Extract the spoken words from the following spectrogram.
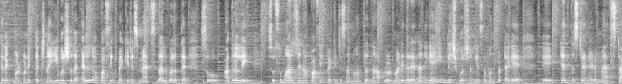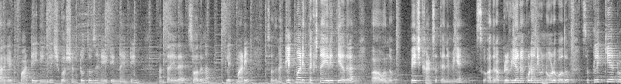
ಸೆಲೆಕ್ಟ್ ಮಾಡ್ಕೊಂಡಿದ್ದ ತಕ್ಷಣ ಈ ವರ್ಷದ ಎಲ್ಲ ಪಾಸಿಂಗ್ ಪ್ಯಾಕೇಜಸ್ ಮ್ಯಾಥ್ಸ್ದಲ್ಲಿ ಬರುತ್ತೆ. ಸೊ ಅದರಲ್ಲಿ ಸೊ ಸುಮಾರು ಜನ ಪಾಸಿಂಗ್ ಪ್ಯಾಕೇಜಸ್ ಅನ್ನುವಂಥದ್ದನ್ನ ಅಪ್ಲೋಡ್ ಮಾಡಿದ್ದಾರೆ. ನನಗೆ ಇಂಗ್ಲೀಷ್ ವರ್ಷನ್ಗೆ ಸಂಬಂಧಪಟ್ಟಾಗೆ tenth standard maths target forty English version two thousand eighteen nineteen ಅಂತ ಇದೆ. ಸೊ ಅದನ್ನು ಕ್ಲಿಕ್ ಮಾಡಿ ಸೊ ಅದನ್ನು ಕ್ಲಿಕ್ ಮಾಡಿದ ತಕ್ಷಣ ಈ ರೀತಿ ಅದರ ಒಂದು ಪೇಜ್ ಕಾಣಿಸುತ್ತೆ ನಿಮಗೆ. ಸೊ ಅದರ ಪ್ರಿವ್ಯೂನ ಕೂಡ ನೀವು ನೋಡ್ಬೋದು. So click here to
